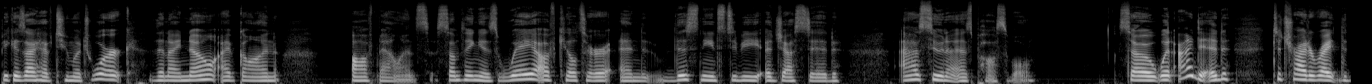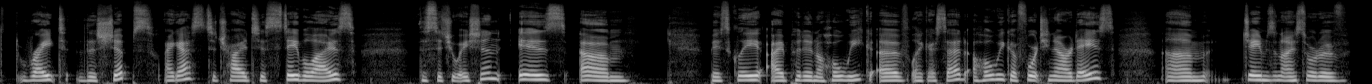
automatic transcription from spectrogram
because I have too much work, then I know I've gone off balance. Something is way off kilter, and this needs to be adjusted as soon as possible. So what I did to try to right the right the ships, I guess, to try to stabilize the situation is um, basically I put in a whole week of, like I said, a whole week of 14 hour days. Um, James and I sort of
